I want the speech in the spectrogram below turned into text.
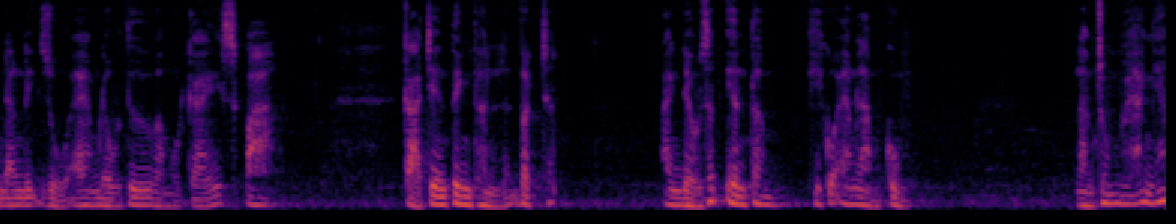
Anh đang định rủ em đầu tư vào một cái spa. Cả trên tinh thần lẫn vật chất. Anh đều rất yên tâm khi có em làm cùng. Làm chung với anh nhé.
